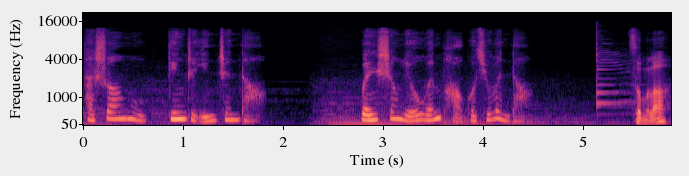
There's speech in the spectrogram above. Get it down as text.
他双目盯着银针道：“闻声，刘文跑过去问道：‘怎么了？’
